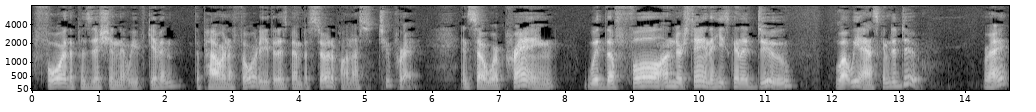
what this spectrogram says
for the position that we've given, the power and authority that has been bestowed upon us to pray. And so we're praying with the full understanding that He's going to do what we ask Him to do. Right?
